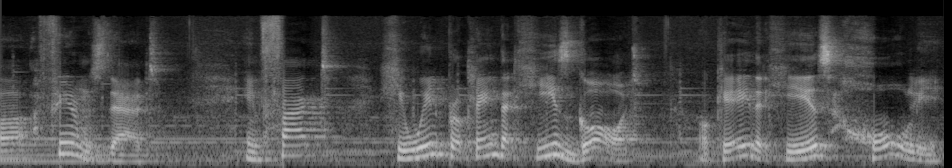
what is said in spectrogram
uh, affirms that. In fact, he will proclaim that he is God, okay, that he is holy,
